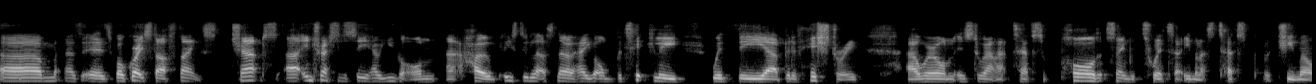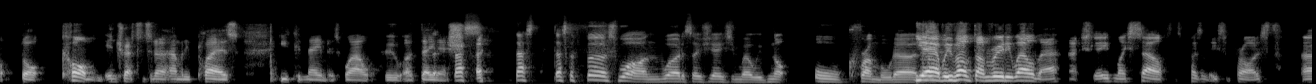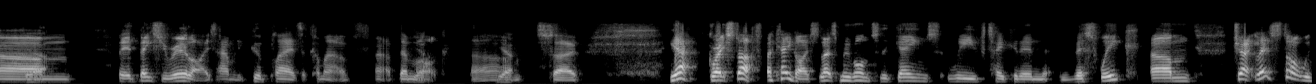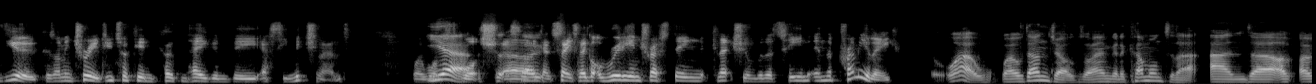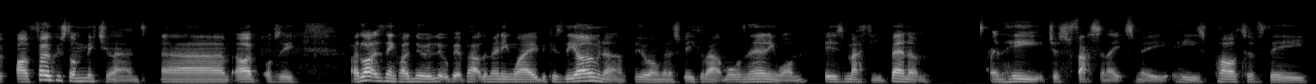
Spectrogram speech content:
um, as it is. Well, great stuff. Thanks, chaps. Uh, interested to see how you got on at home. Please do let us know how you got on, particularly with the uh, bit of history. Uh, we're on Instagram at TEFSPod. Same with Twitter. Email us tefspod at gmail.com. Interested to know how many players you can name as well who are Danish. That's that's that's the first one word association where we've not all crumbled early. Yeah, we've all done really well there, actually. Myself was pleasantly surprised. Um, But it makes you realise how many good players have come out of, out of Denmark. Um, Yeah. So, yeah, great stuff. Okay, guys, let's move on to the games we've taken in this week. Um, Jack, let's start with you because I'm intrigued. You took in Copenhagen v FC Midtjylland. Who I watched- Yeah, watch, so- uh, so- against Saints. They got a really interesting connection with a team in the Premier League. Wow, well done, Joel. Because I am going to come on to that, and uh, I've, I've, focused on Midtjylland. Um, I've obviously, I'd like to think I knew a little bit about them anyway, because the owner, who I'm going to speak about more than anyone, is Matthew Benham, and he just fascinates me. He's part of the,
